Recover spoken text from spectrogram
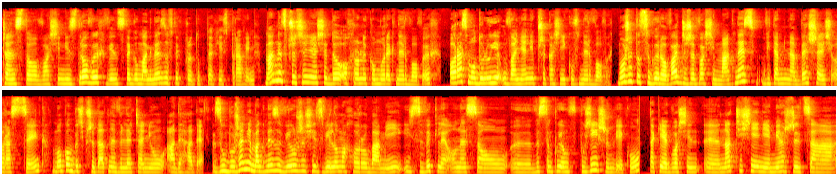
często właśnie niezdrowych, więc tego magnezu w tych produktach jest prawie nie. Magnez przyczynia się do ochrony komórek nerwowych oraz moduluje uwalnianie przekaźników nerwowych. Może to sugerować, że właśnie magnez, witamina B6 oraz cynk mogą być przydatne w leczeniu ADHD. Zubożenie magnezu wiąże się z wieloma chorobami i zwykle one są, y, występują w późniejszym wieku, takie jak właśnie y, nadciśnienie, miażdżyca,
